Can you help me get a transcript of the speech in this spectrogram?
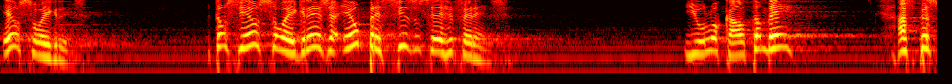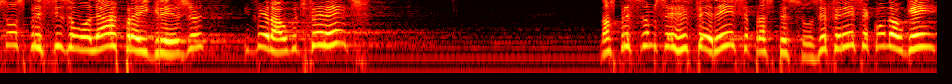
Eu sou a igreja. Então, se eu sou a igreja, eu preciso ser referência. E o local também. As pessoas precisam olhar para a igreja e ver algo diferente. Nós precisamos ser referência para as pessoas. Referência é quando alguém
